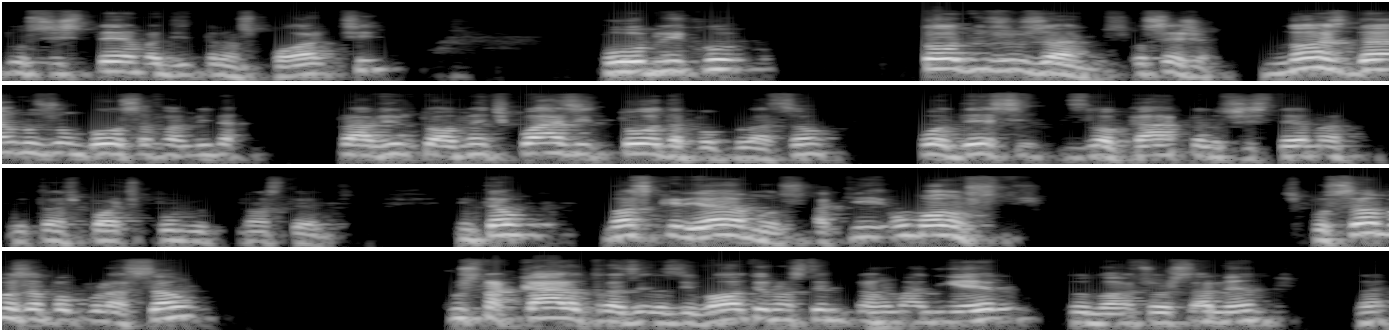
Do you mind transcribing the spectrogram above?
do sistema de transporte público todos os anos. Ou seja, nós damos um Bolsa Família para virtualmente quase toda a população poder se deslocar pelo sistema de transporte público que nós temos. Então, nós criamos aqui um monstro. Expulsamos a população, custa caro trazê-las de volta e nós temos que arrumar dinheiro do nosso orçamento, né?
